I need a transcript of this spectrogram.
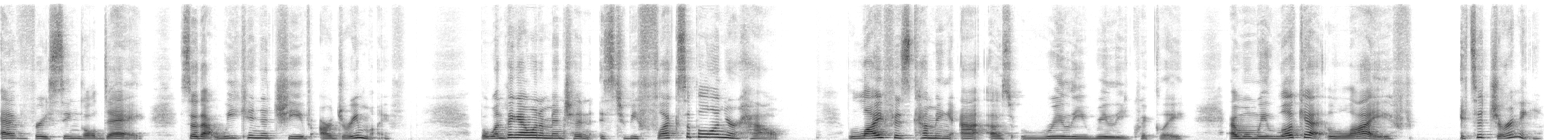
every single day so that we can achieve our dream life? But one thing I want to mention is to be flexible on your how. Life is coming at us really, really quickly. And when we look at life, it's a journey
